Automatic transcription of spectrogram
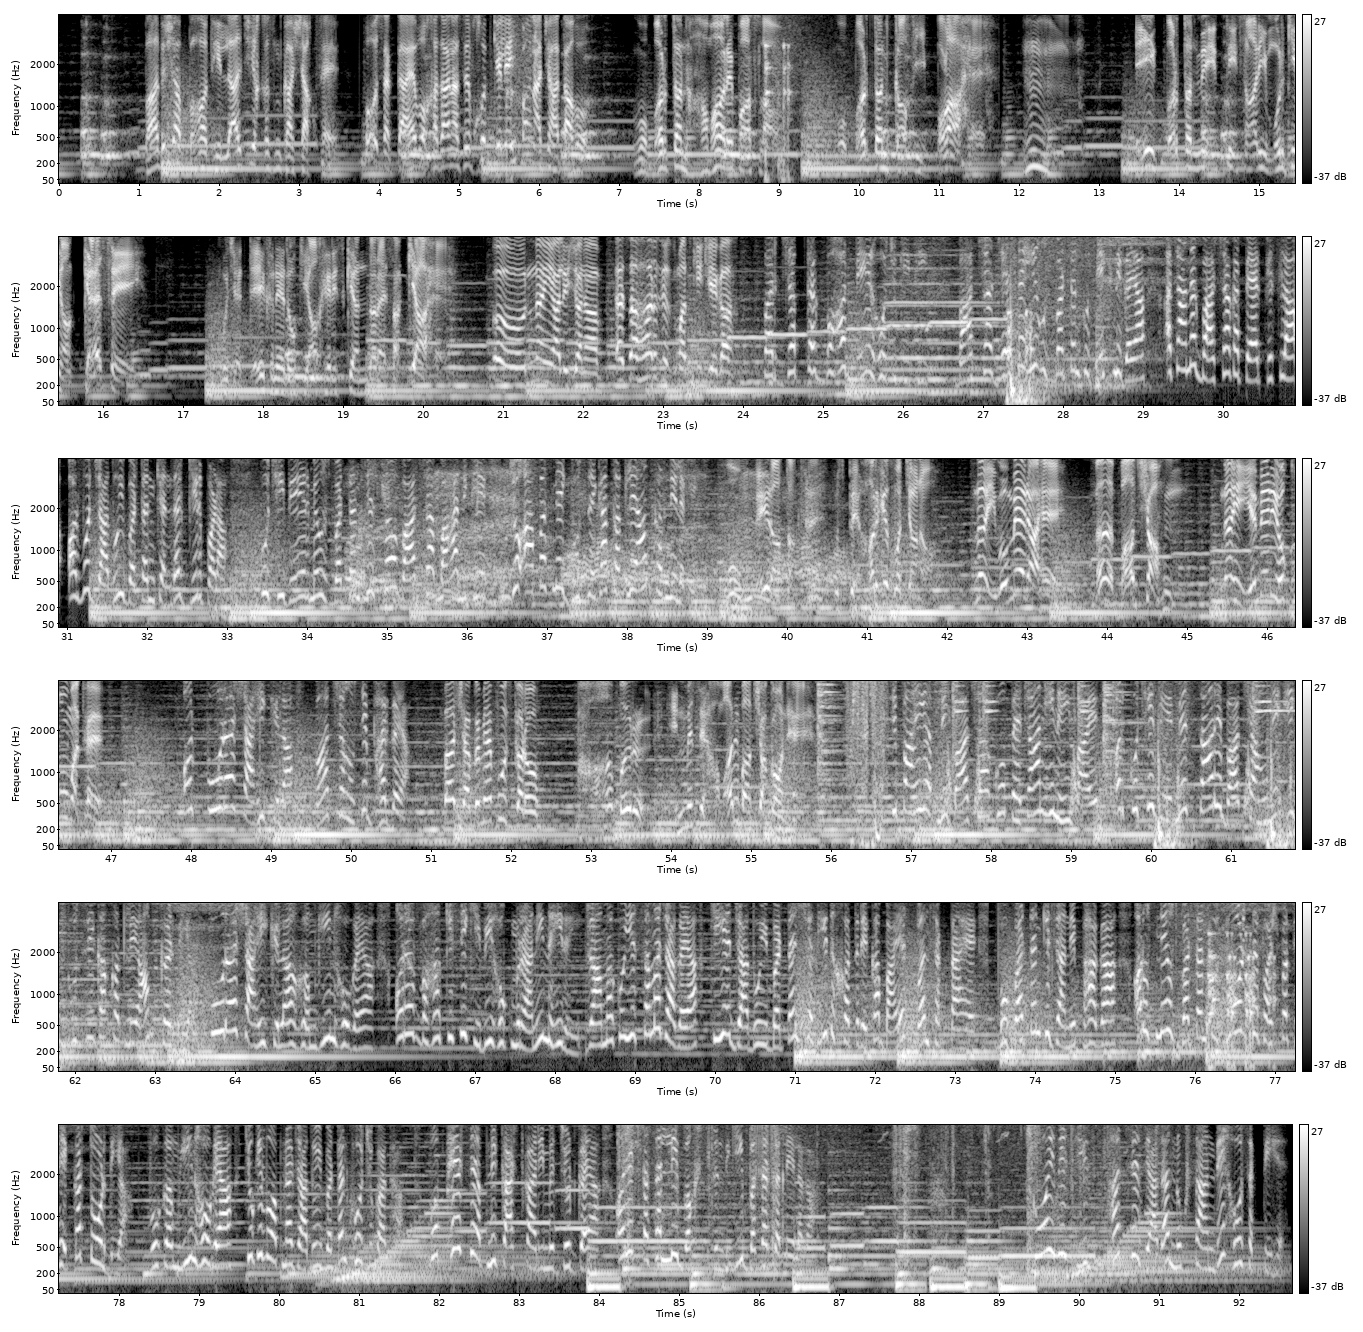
बादशाह बहुत ही लालची किस्म का शख्स है। हो सकता है वो खजाना सिर्फ़ खुद के लिए ही पाना चाहता हो। वो बर्तन हमारे पास लाओ। वो बर्तन काफ़ी बड़ा है। हम्म, एक बर्तन में इतनी सारी मुर्गियाँ कैसे? मुझे देखने दो कि आखिर इसके अंदर ऐसा क्या है। ओह नहीं आली जनाब ऐसा हर मत कीजिएगा। पर जब तक बहुत देर हो चुकी थी बादशाह जैसे ही उस बर्तन को देखने गया अचानक बादशाह का पैर फिसला और वो जादुई बर्तन के अंदर गिर पड़ा। कुछ ही देर में उस बर्तन से सौ बादशाह बाहर निकले जो आपस में एक दूसरे का कत्लेआम करने लगे। वो मेरा तख्त है उस पे हरगिज मत जाना। नहीं वो मेरा है मैं बादशाह हूँ। नहीं ये मेरी हुकूमत है। और पूरा शाही किला बादशाहों से भर गया। बादशाह को महफूज करो। हाँ पर इनमें से हमारे बादशाह कौन है? सिपाही अपने बादशाह को पहचान ही नहीं पाए और कुछ ही देर में सारे बादशाहों ने एक दूसरे का कत्लेआम कर दिया। पूरा शाही किला गमगीन हो गया और अब वहाँ किसी की भी हुक्मरानी नहीं रही। रामा को ये समझ आ गया कि ये जादुई बर्तन शदीद खतरे का बायस बन सकता है। वो बर्तन की जानिब भागा और उसने उस बर्तन को ज़ोर से फर्श पर फेंक कर तोड़ दिया। वो गमगीन हो गया क्योंकि वो अपना जादुई बर्तन खो चुका था। वो फिर से अपनी काश्तकारी में जुट गया और एक तसल्ली बख्श ज़िंदगी बसर करने लगा। कोई भी चीज़ हद से ज़्यादा नुकसानदेह हो सकती है।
